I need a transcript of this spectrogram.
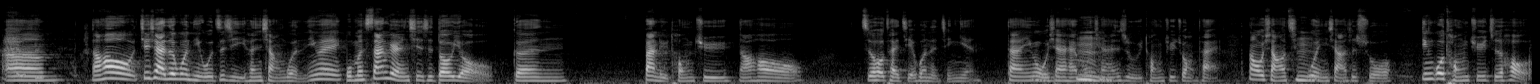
嗯，然后接下来这个问题我自己很想问，因为我们三个人其实都有跟伴侣同居，然后之后才结婚的经验。但因为我现在还目前还是属于同居状态，那我想要请问一下，是说、经过同居之后，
